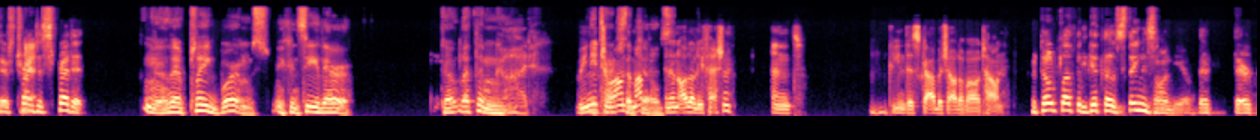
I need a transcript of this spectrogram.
They're trying Yeah. to spread it. No, they're plague worms. You can see there. Don't let them. oh them. god We need to Attach round them up in an orderly fashion and Mhm. clean this garbage out of our town. But don't let them get those things on you. They're they're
